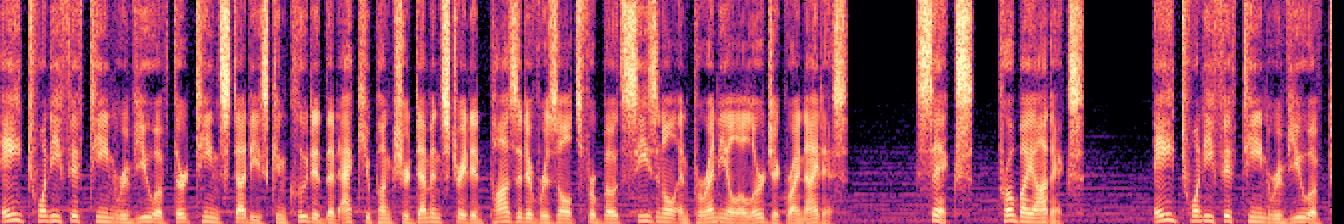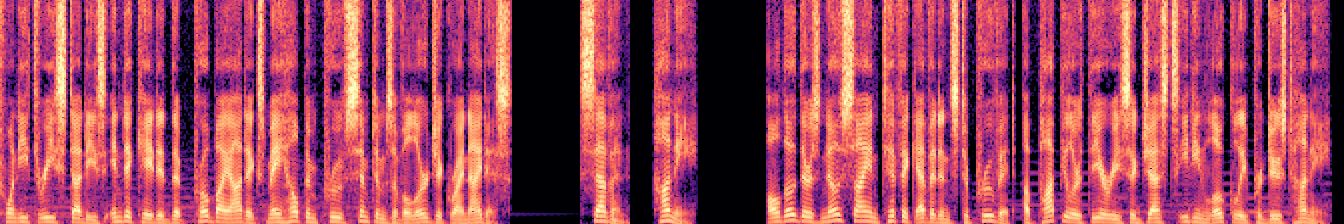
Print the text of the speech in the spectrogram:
A 2015 review of 13 studies concluded that acupuncture demonstrated positive results for both seasonal and perennial allergic rhinitis. 6. Probiotics. A 2015 review of 23 studies indicated that probiotics may help improve symptoms of allergic rhinitis. 7. Honey. Although there's no scientific evidence to prove it, a popular theory suggests eating locally produced honey.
